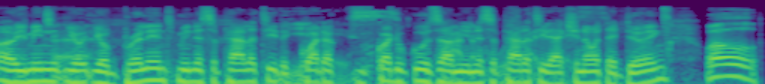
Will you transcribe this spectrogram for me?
Oh, you mean uh, your your brilliant municipality, the Yes. KwaDukuza, municipality, they actually know what they're doing? Well,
